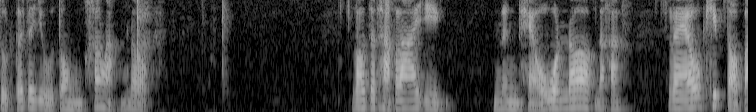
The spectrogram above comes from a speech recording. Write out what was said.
สุดก็จะอยู่ตรงข้างหลังดอก เราจะถักลายอีกหนึ่งแถววนรอบนะคะ แล้วคลิปต่อไป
